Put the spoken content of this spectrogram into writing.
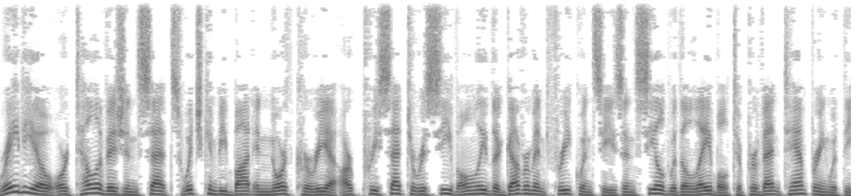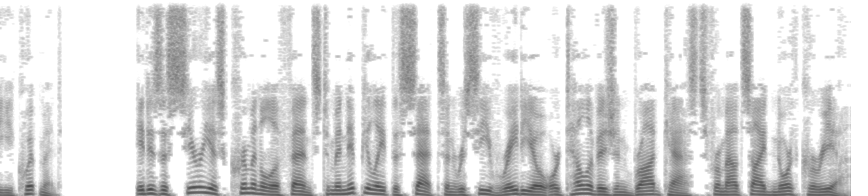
Radio or television sets which can be bought in North Korea are preset to receive only the government frequencies and sealed with a label to prevent tampering with the equipment. It is a serious criminal offense to manipulate the sets and receive radio or television broadcasts from outside North Korea.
